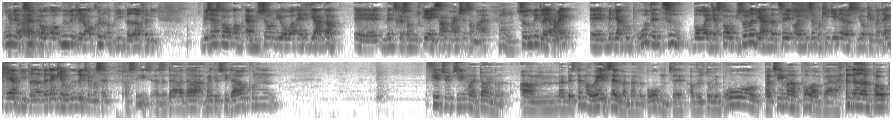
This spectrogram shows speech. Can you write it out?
bruge den tid på at udvikle dig og kun at blive bedre. Fordi hvis jeg står og er misundelig over alle de andre øh, mennesker, som måske er i samme branche som mig, Mm. så udvikler jeg mig ikke. Øh, men jeg kunne bruge den tid, hvor at jeg står og misunder de andre til, og ligesom at kigge ind og sige, okay, hvordan kan jeg blive bedre? Hvordan kan jeg udvikle mig selv? Præcis, altså der, der, man kan sige, der er jo kun 24 timer i døgnet, og man bestemmer jo helt selv, hvad man vil bruge dem til. Og hvis du vil bruge et par timer på at være nedenpå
